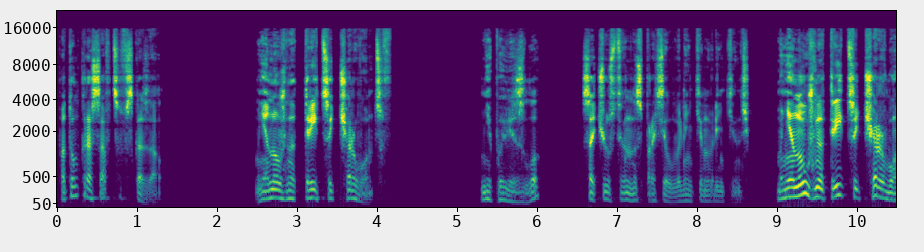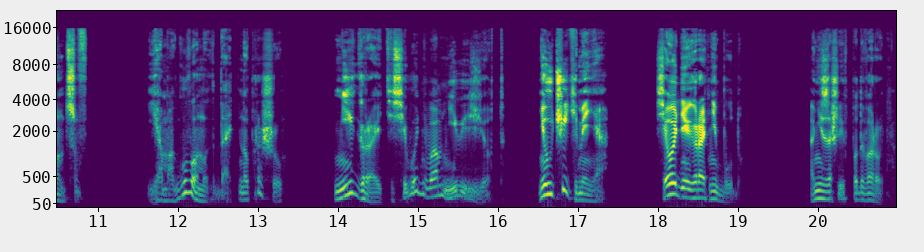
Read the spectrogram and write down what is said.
Потом Красавцев сказал. «Мне нужно тридцать червонцев». «Не повезло?» — сочувственно спросил Валентин Валентинович. «Мне нужно тридцать червонцев. Я могу вам их дать, но прошу, не играйте, сегодня вам не везет. Не учите меня. Сегодня играть не буду». Они зашли в подворотню.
